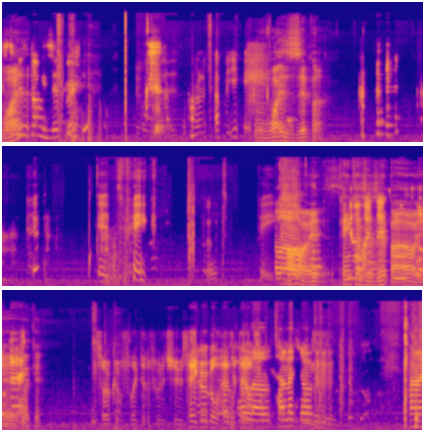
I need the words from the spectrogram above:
What? Just call me Zipper. Zipper on the top of your head. What is zipper? It's Pink. Vote Pink. Oh, it, pink No, has I a meant zipper. to Oh, go yeah, back. okay. So conflicted of who to choose. Hey Google, heads or tails? Hello थाना चौक थाना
